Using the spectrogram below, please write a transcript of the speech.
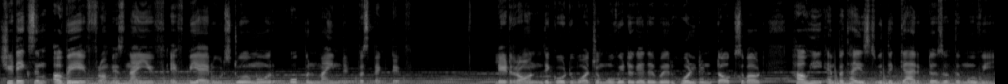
She takes him away from his naive FBI roots to a more open minded perspective. Later on, they go to watch a movie together where Holden talks about how he empathized with the characters of the movie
